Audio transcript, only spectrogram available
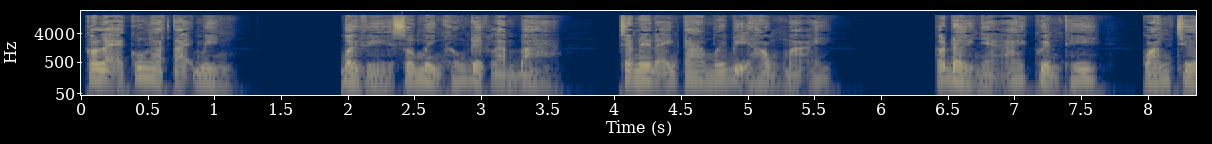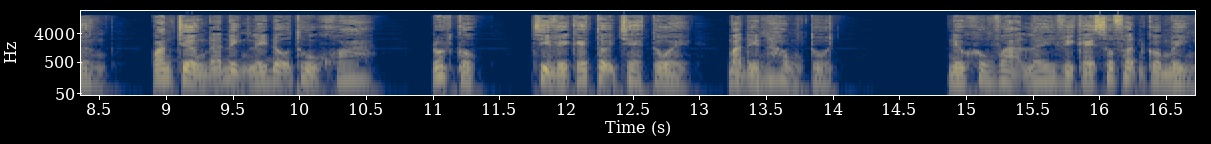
có lẽ cũng là tại mình. Bởi vì số mình không được làm bà, cho nên anh ta mới bị hỏng mãi. Có đời nhà ai quyển thi, quán trường, quan trường đã định lấy đỗ thủ khoa. Rốt cục, chỉ vì cái tội trẻ tuổi mà đến hỏng tuột. Nếu không vạ lây vì cái số phận của mình,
